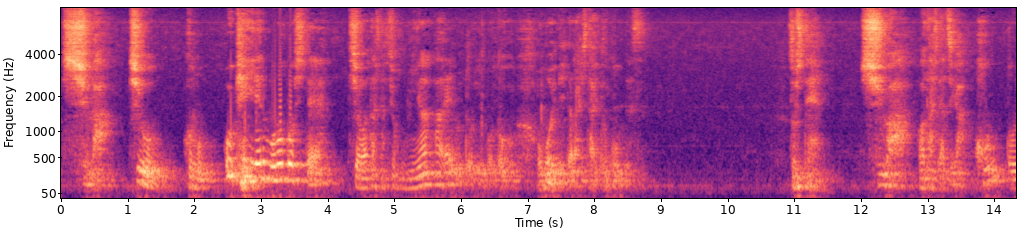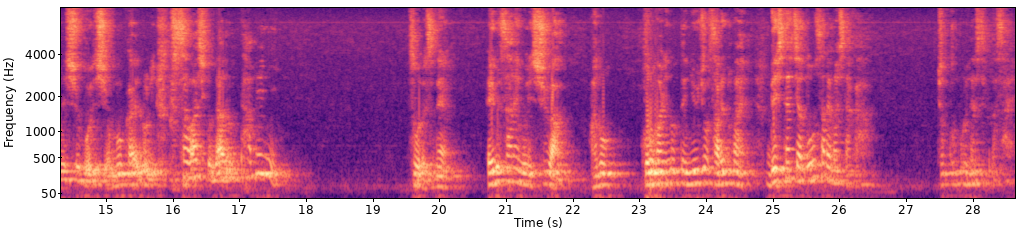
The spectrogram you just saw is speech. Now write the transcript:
主が主をこの受け入れるものとして主は私たちを磨かれるということを覚えていただきたいと思うんです。そして主は私たちが本当に主ご自身を迎えるのにふさわしくなるために。そうですね。エルサレムに主はあの衣に乗って入場される前弟子たちはどうされましたか？ちょっと思い出してください。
